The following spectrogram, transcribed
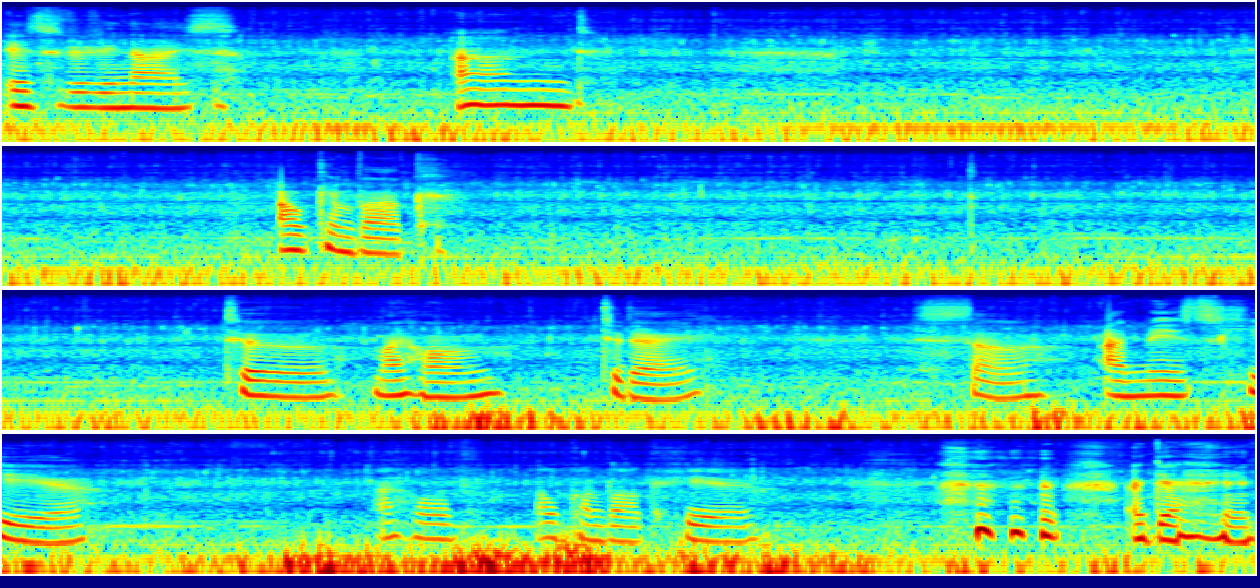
It's really nice. And I'll come back. To my home today. So I miss here I hope I'll come back here. Again.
